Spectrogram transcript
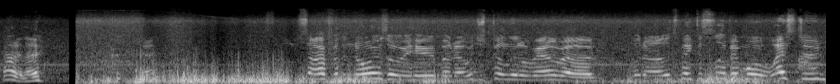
Howdy there. Yeah. Sorry for the noise over here, but uh, we're just doing a little railroad. But uh, let's make this a little bit more western.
